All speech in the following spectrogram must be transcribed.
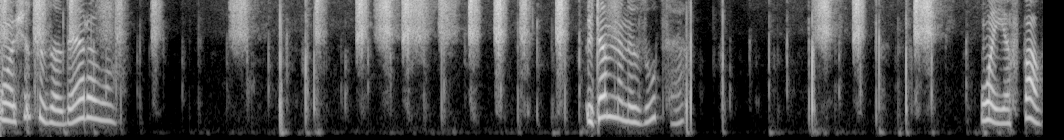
Ой, що це за дерево? І там нанизу це. Ой, я впав.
